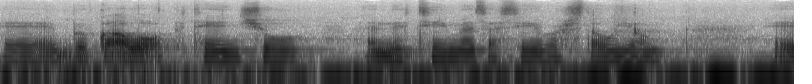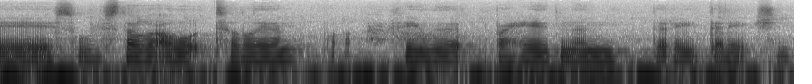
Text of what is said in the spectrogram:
Um, we've got a lot of potential in the team. As I say, we're still young, uh, so we've still got a lot to learn. But I feel that we're heading in the right direction.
